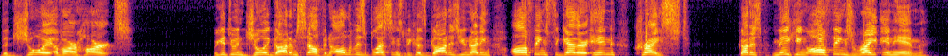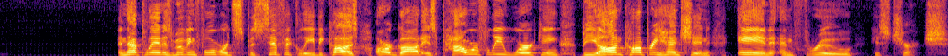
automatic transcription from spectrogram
the joy of our heart. We get to enjoy God himself and all of his blessings because God is uniting all things together in Christ. God is making all things right in him. And that plan is moving forward specifically because our God is powerfully working beyond comprehension in and through his church.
